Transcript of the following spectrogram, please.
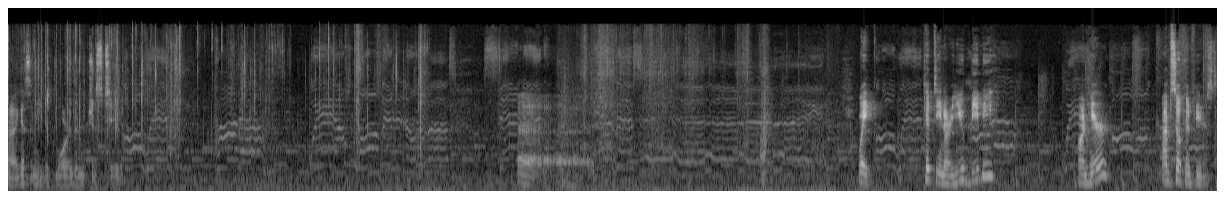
Uh, I guess I needed more than just two. Uh, wait, Piptine, are you BB? On here? I'm so confused.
